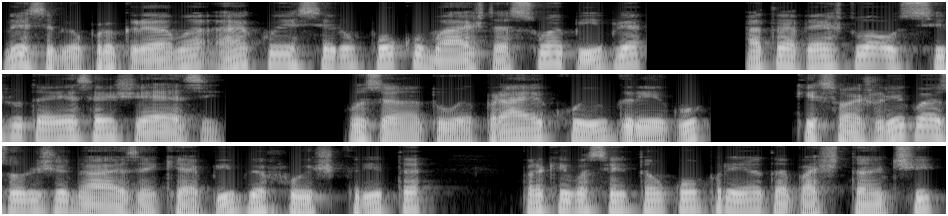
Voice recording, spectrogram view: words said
nesse meu programa a conhecer um pouco mais da sua Bíblia através do auxílio da exegese, usando o hebraico e o grego, que são as línguas originais em que a Bíblia foi escrita, para que você então compreenda bastante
